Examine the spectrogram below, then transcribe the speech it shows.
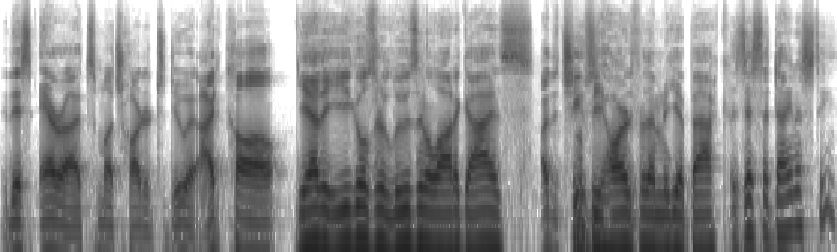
this era, it's much harder to do it. I'd call. Yeah, the Eagles are losing a lot of guys. Are the Chiefs? It'll be hard for them to get back. Is this a dynasty?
